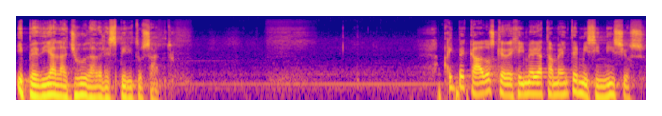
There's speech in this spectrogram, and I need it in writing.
y pedía la ayuda del Espíritu Santo. Hay pecados que dejé inmediatamente en mis inicios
